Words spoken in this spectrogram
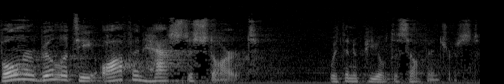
vulnerability often has to start with an appeal to self interest.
